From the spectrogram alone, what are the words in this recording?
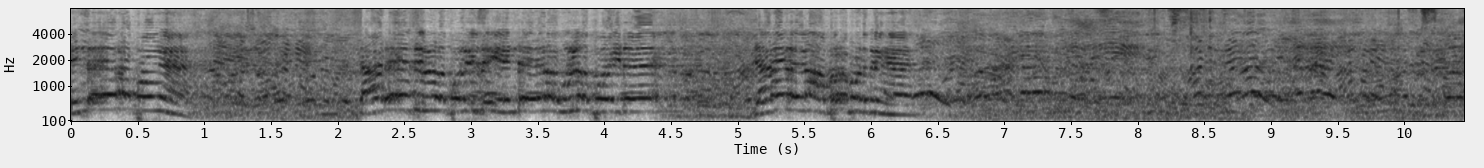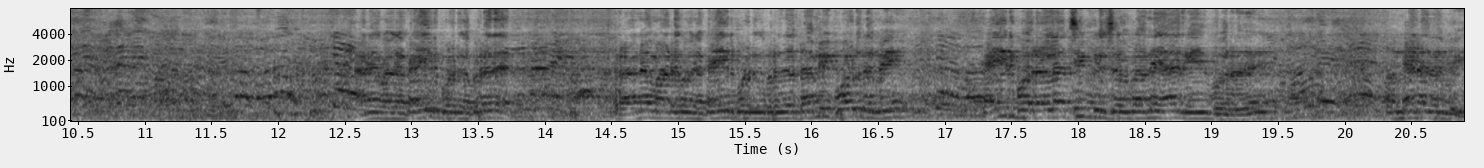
என்டையரா போங்க டாடேசில் உள்ள போலீஸ் என்டையரா உள்ள போயிட்டு ஜனங்களை எல்லாம் அப்புறப்படுத்துங்க அண்ணா கொஞ்சம் கயிறு போடுங்க பிரதர் ஒரு அண்ணா மாடு கொஞ்சம் கயிறு போடுங்க பிரதர் தம்பி? கயிறு போடுறதெல்லாம் சீஃப் மினிஸ்டர் உட்காந்து யார் கயிறு போடுறது? என்ன தம்பி?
